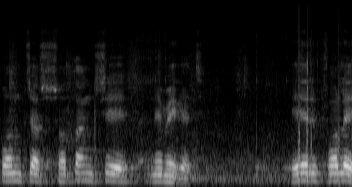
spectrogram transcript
পঞ্চাশ শতাংশে নেমে গেছে। এর ফলে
